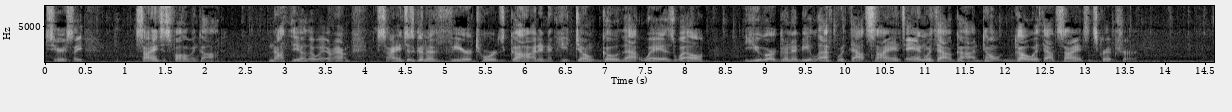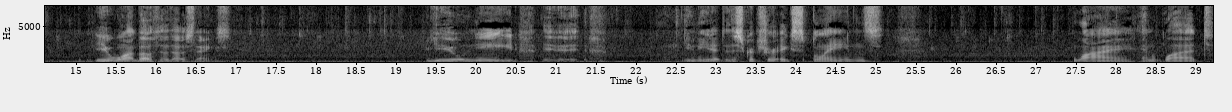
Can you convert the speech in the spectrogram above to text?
seriously, science is following God not the other way around. Science is going to veer towards God, and if you don't go that way as well, you are going to be left without science and without God. Don't go without science and scripture. You want both of those things. You need you need it. The scripture explains why and what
